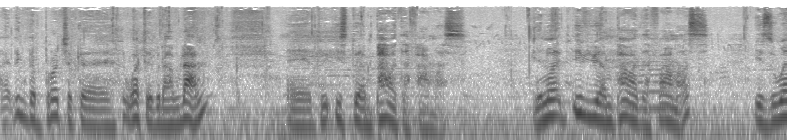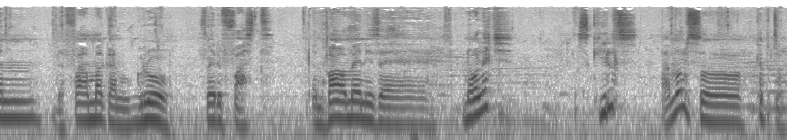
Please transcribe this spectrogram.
I think the project, uh, what they could have done, uh, to, is to empower the farmers. You know, if you empower the farmers, is when the farmer can grow very fast. Empowerment is uh, knowledge, skills, and also capital.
